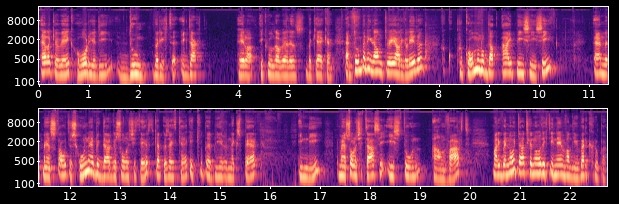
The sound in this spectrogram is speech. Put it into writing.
elke week hoor je die doomberichten. Ik dacht, hela, ik wil dat weer eens bekijken. En toen ben ik dan twee jaar geleden gekomen op dat IPCC. En met mijn stoute schoenen heb ik daar gesolliciteerd. Ik heb gezegd, kijk, ik heb hier een expert in die. Mijn sollicitatie is toen aanvaard, maar ik ben nooit uitgenodigd in een van die werkgroepen.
